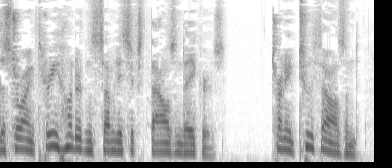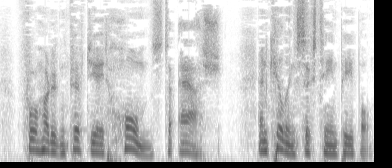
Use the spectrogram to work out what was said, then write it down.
destroying 376,000 acres, turning 2,458 homes to ash, and killing 16 people.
